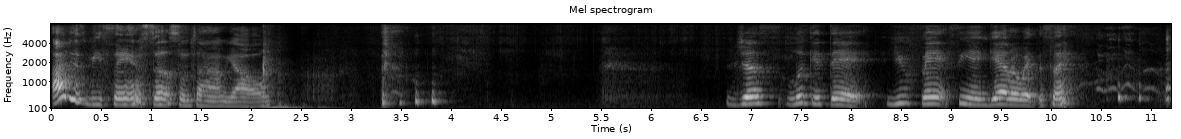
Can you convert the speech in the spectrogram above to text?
I just be saying stuff sometimes, y'all. just look at that. You fancy and ghetto at the same.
